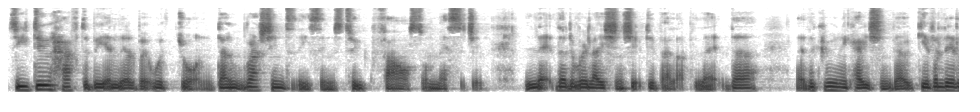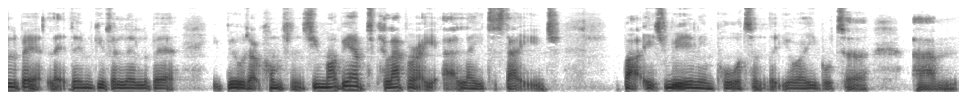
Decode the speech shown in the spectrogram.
So you do have to be a little bit withdrawn. Don't rush into these things too fast on messaging. Let the relationship develop. Let the let the communication go. Give a little bit. Let them give a little bit. You build up confidence. You might be able to collaborate at a later stage, but it's really important that you're able to um,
